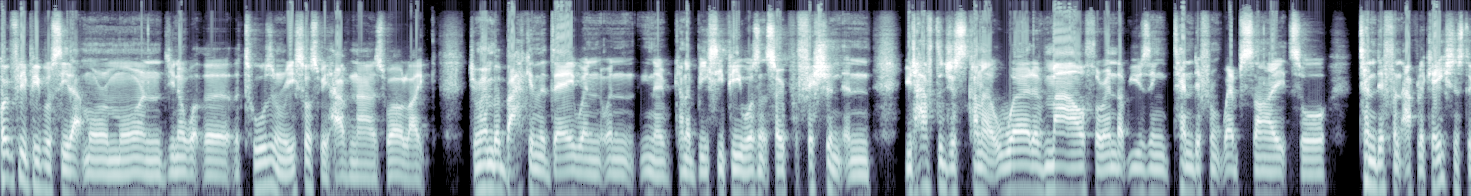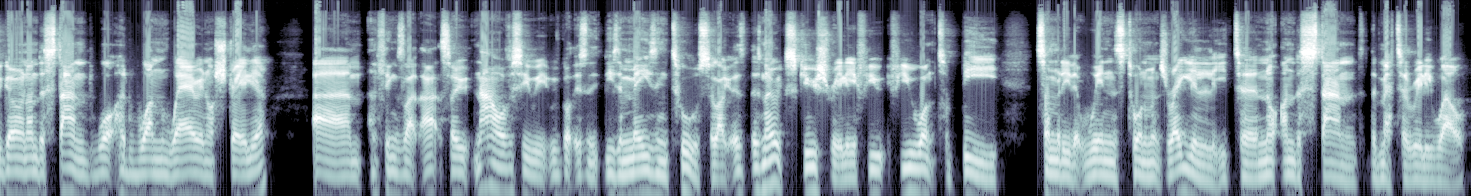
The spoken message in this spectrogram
hopefully people see that more and more. And you know what the the tools and resource we have now as well. Like do you remember back in the day when when you know kind of bcp wasn't so proficient and you'd have to just kind of word of mouth or end up using 10 different websites or 10 different applications to go and understand what had won where in australia um, and things like that. So now obviously we, we've got this, these amazing tools. So like there's, there's no excuse really if you if you want to be somebody that wins tournaments regularly to not understand the meta really well.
